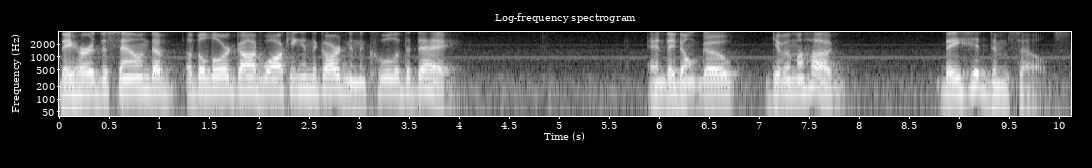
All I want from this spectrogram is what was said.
They heard the sound of, of the Lord God walking in the garden in the cool of the day. And they don't go give him a hug. They hid themselves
